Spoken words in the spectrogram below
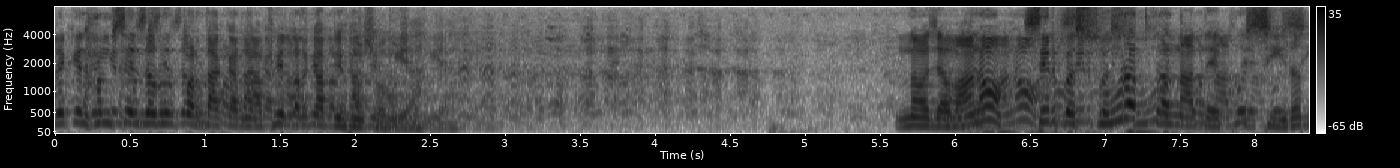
लेकिन हमसे ज़रूर पर्दा करना फिर लड़का बेहोश हो गया नौजवानों सिर्फ़ सूरत को ना देखो सीरत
